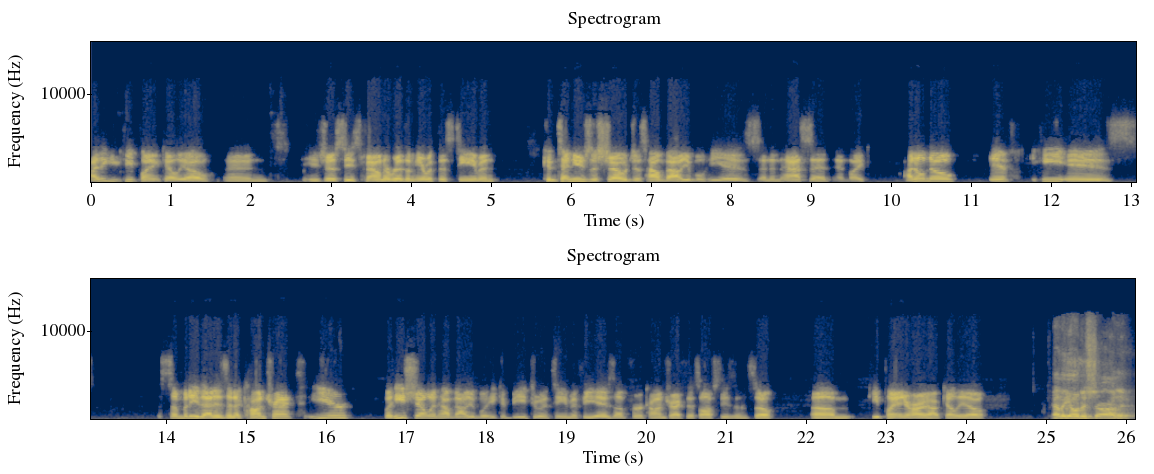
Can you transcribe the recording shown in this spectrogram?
I think you keep playing Kelly O, and he's just he's found a rhythm here with this team and continues to show just how valuable he is and an asset. And like, I don't know if he is somebody that is in a contract year, but he's showing how valuable he could be to a team if he is up for a contract this offseason. So um, keep playing your heart out, Kelly O. Kelly O to Charlotte.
